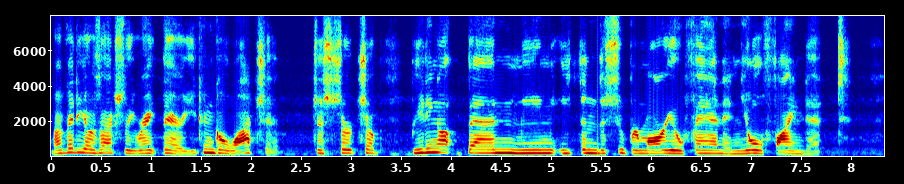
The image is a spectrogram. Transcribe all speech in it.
My video is actually right there. You can go watch it. Just search up Beating Up Ben, meme Ethan the Super Mario fan, and you'll find it.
